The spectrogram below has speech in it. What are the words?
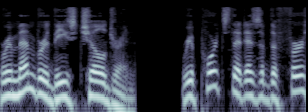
Remember these children reports that as of 1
